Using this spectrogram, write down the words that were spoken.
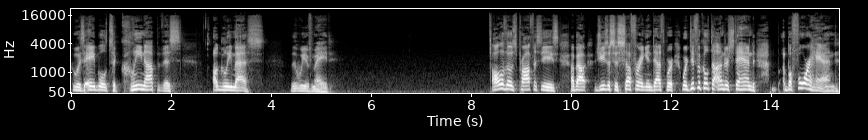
who is able to clean up this ugly mess that we have made. All of those prophecies about Jesus' suffering and death were, were difficult to understand beforehand.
